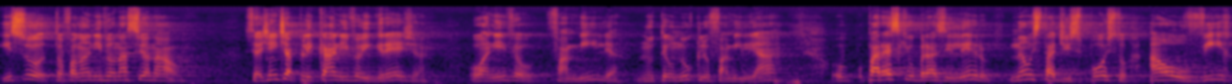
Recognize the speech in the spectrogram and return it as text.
Isso estou falando a nível nacional. Se a gente aplicar a nível igreja ou a nível família, no teu núcleo familiar, parece que o brasileiro não está disposto a ouvir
